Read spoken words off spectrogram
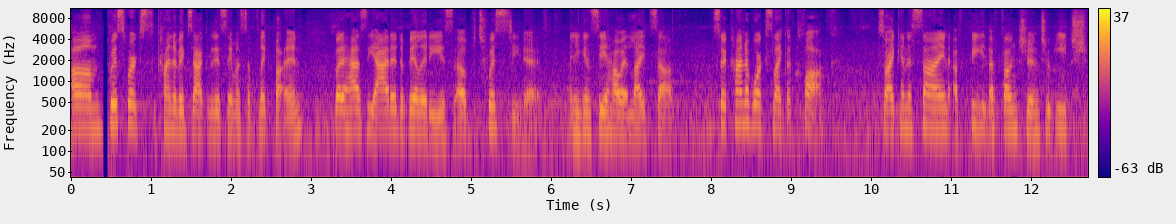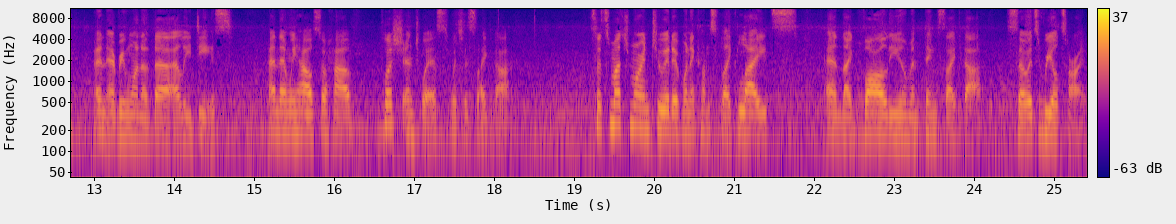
um, Twist works kind of exactly the same as the Flic button, but it has the added abilities of twisting it, and you can see how it lights up. So it kind of works like a clock. So I can assign a, a function to each and every one of the LEDs, and then we also have push and twist, which is like that. So it's much more intuitive when it comes to like lights and like volume and things like that. So it's real time.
